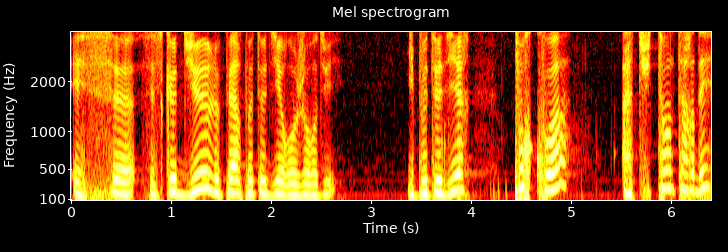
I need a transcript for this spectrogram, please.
Et c'est ce que Dieu, le Père, peut te dire aujourd'hui. Il peut te dire Pourquoi as-tu tant tardé?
